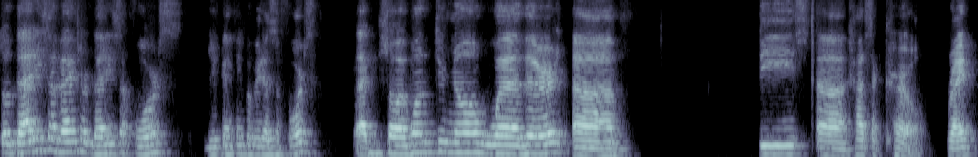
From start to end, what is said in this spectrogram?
So that is a vector, that is a force. You can think of it as a force. Uh, so I want to know whether um, this uh, has a curl, right?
